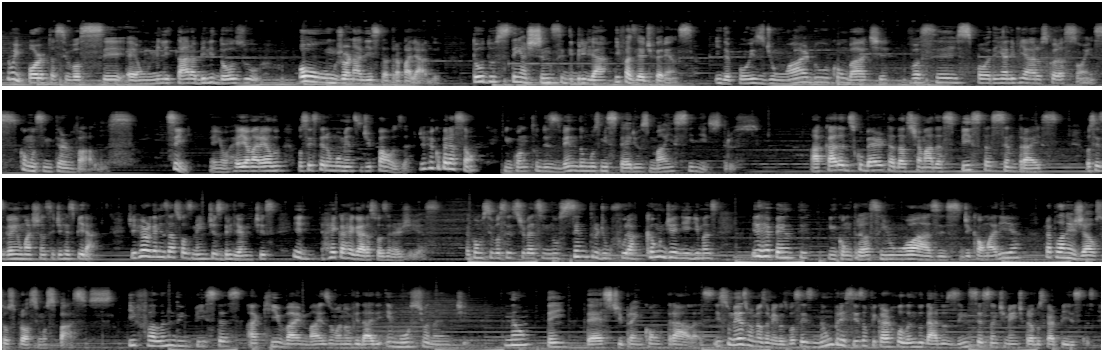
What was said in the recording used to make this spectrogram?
Não importa se você é um militar habilidoso ou um jornalista atrapalhado, todos têm a chance de brilhar e fazer a diferença e depois de um árduo combate, vocês podem aliviar os corações com os intervalos. Sim, em O Rei Amarelo vocês terão momentos de pausa, de recuperação, enquanto desvendam os mistérios mais sinistros. A cada descoberta das chamadas pistas centrais, vocês ganham uma chance de respirar, de reorganizar suas mentes brilhantes e recarregar as suas energias. É como se vocês estivessem no centro de um furacão de enigmas e de repente encontrassem um oásis de calmaria para planejar os seus próximos passos. E falando em pistas, aqui vai mais uma novidade emocionante. Não tem teste para encontrá-las. Isso mesmo, meus amigos, vocês não precisam ficar rolando dados incessantemente para buscar pistas.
